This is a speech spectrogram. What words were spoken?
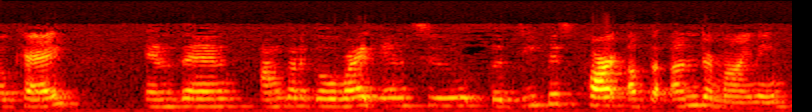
Okay? And then I'm going to go right into the deepest part of the undermining,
